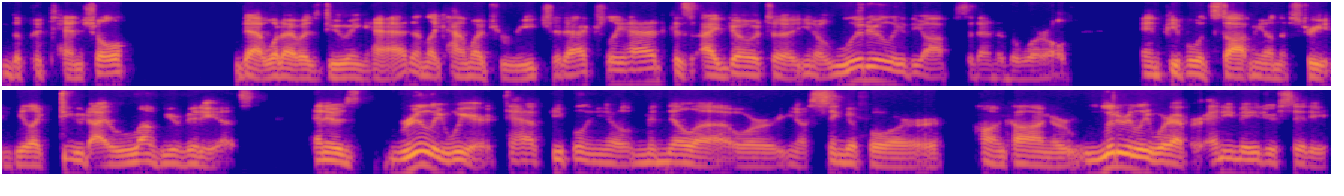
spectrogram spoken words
the potential that what I was doing had and like how much reach it actually had. Because I'd go to you know literally the opposite end of the world, and people would stop me on the street and be like, "Dude, I love your videos." And it was really weird to have people in you know Manila or you know Singapore or Hong Kong or literally wherever, any major city,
